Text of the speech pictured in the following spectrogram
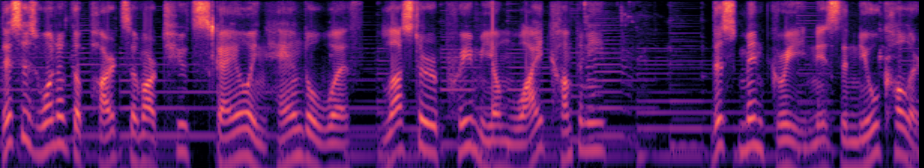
This is one of the parts of our tooth scaling handle with Luster Premium White Company. This mint green is the new color.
